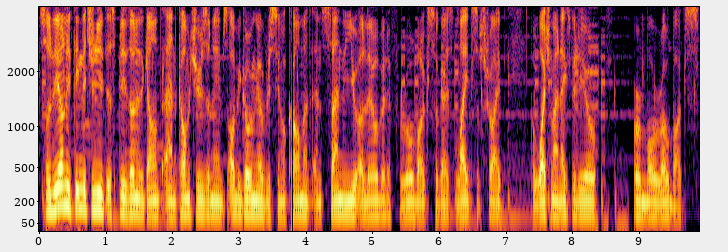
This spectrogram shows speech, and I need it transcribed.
So the only thing that you need is please donate account and comment your usernames. I'll be going every single comment and sending you a little bit of Robux. So guys, like, subscribe, and watch my next video for more Robux.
